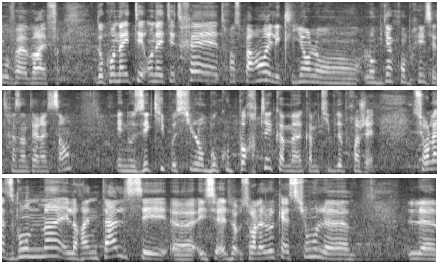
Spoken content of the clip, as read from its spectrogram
ou enfin, bref. Donc on a été, on a été très transparent et les clients l'ont bien compris, c'est très intéressant. Et nos équipes aussi l'ont beaucoup porté comme, comme type de projet. Sur la seconde main et le rental, c'est euh, sur la location, le, le,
